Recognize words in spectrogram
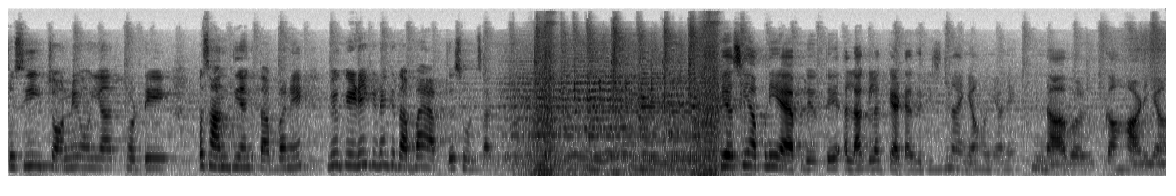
ਤੁਸੀਂ ਚਾਹੁੰਦੇ ਹੋ ਜਾਂ ਤੁਹਾਡੇ ਪਸੰਦ ਦੀਆਂ ਕਿਤਾਬਾਂ ਨੇ ਵੀ ਉਹ ਕਿਹੜੀਆਂ ਕਿਹੜੀਆਂ ਕਿਤਾਬਾਂ ਐਪ ਤੇ ਸੁਣ ਸਕਦੇ ਹੋ। ਕਿ ਅਸੀਂ ਆਪਣੀ ਐਪ ਦੇ ਉੱਤੇ ਅਲੱਗ-ਅਲੱਗ ਕੈਟਾਗਰੀਜ਼ ਬਣਾਈਆਂ ਹੋਈਆਂ ਨੇ ਨਾਵਲ ਕਹਾਣੀਆਂ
